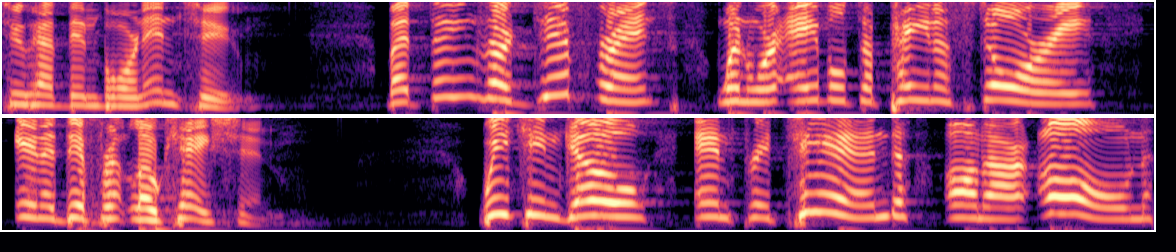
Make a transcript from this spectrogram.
to have been born into. But things are different when we're able to paint a story in a different location. We can go and pretend on our own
